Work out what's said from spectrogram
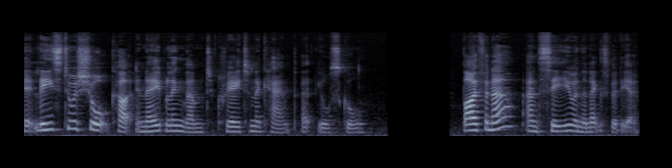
It leads to a shortcut enabling them to create an account at your school. Bye for now and see you in the next video.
